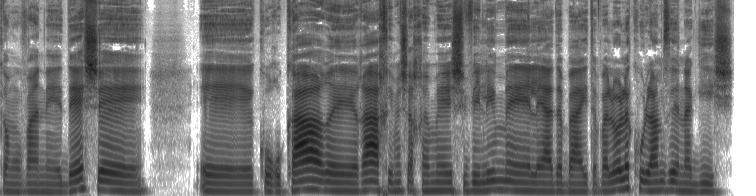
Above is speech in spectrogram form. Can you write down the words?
כמובן דשא, כורכר רך, אם יש לכם שבילים ליד הבית, אבל לא לכולם זה נגיש.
